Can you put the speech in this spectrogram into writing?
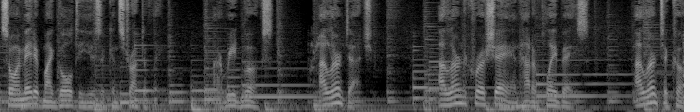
so I made it my goal to use it constructively. I read books. I learned Dutch. I learned crochet and how to play bass. I learned to cook.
